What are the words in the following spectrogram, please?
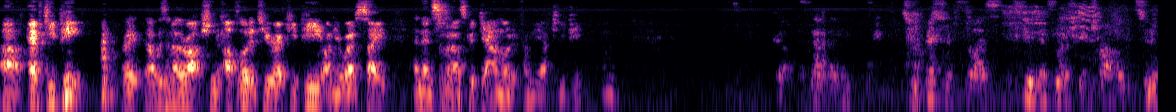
Uh, FTP, right? That was another option. Upload it to your FTP on your website, and then someone else could download it from the FTP. Two questions, so I assume it's not a problem to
